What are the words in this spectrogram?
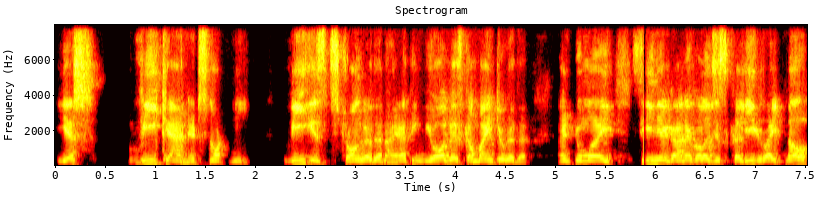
yes, we can. It's not me. We is stronger than I. I think we always combine together. And to my senior gynecologist colleague right now,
